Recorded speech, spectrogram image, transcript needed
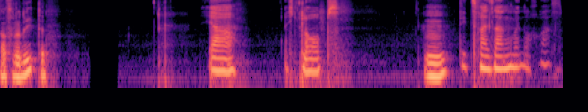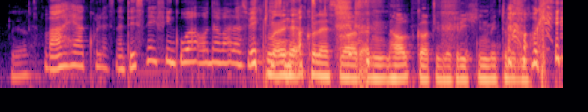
Aphrodite. ja, ich glaub's. Mhm. Die zwei sagen mir noch was. Ja. War Herkules eine Disney-Figur oder war das wirklich Nein, ein Gott? Herkules war ein Halbgott in der griechischen Mythologie. Okay.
